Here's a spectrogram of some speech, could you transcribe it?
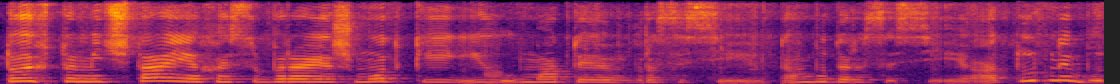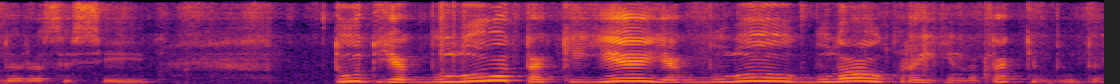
Той, хто мечтає, хай собирає шмотки і мати в Рососію. Там буде Рососія. А тут не буде Рососії. Тут як було, так і є. Як було, була Україна, так і буде.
